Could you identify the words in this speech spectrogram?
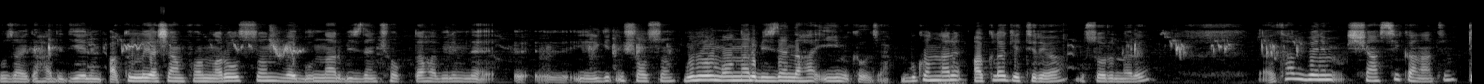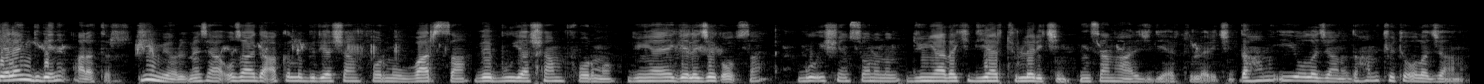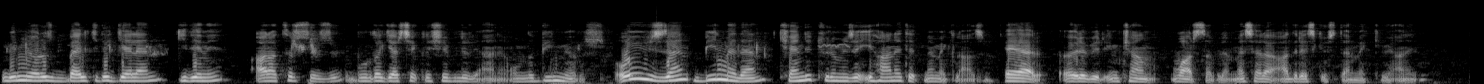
uzayda hadi diyelim akıllı yaşam formları olsun ve bunlar bizden çok daha bilimde e, e, ileri gitmiş olsun. Bu durum onları bizden daha iyi mi kılacak? Bu konuları akla getiriyor bu sorunları. E, tabii benim şahsi kanaatim gelen gideni aratır. Bilmiyoruz. Mesela uzayda akıllı bir yaşam formu varsa ve bu yaşam formu dünyaya gelecek olsa bu işin sonunun dünyadaki diğer türler için, insan harici diğer türler için daha mı iyi olacağını, daha mı kötü olacağını bilmiyoruz. Belki de gelen gideni aratır sözü burada gerçekleşebilir yani onu da bilmiyoruz. O yüzden bilmeden kendi türümüze ihanet etmemek lazım. Eğer öyle bir imkan varsa bile mesela adres göstermek gibi yani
